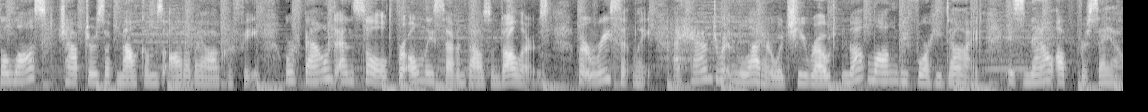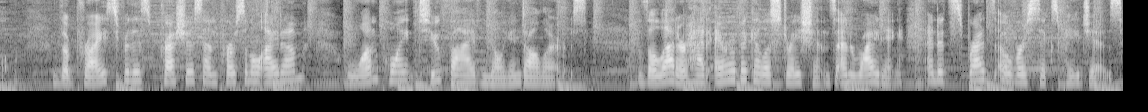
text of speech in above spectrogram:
The lost chapters of Malcolm's autobiography were found and sold for only $7,000, but recently, a handwritten letter which he wrote not long before he died is now up for sale. The price for this precious and personal item? $1.25 million. The letter had Arabic illustrations and writing, and it spreads over six pages.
